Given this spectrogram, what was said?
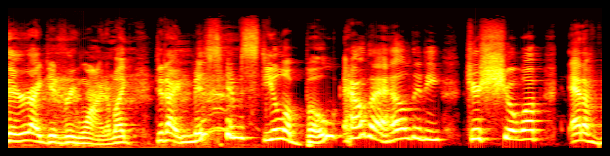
there I did rewind. I'm like, did I miss him steal a boat? How the hell did he just show up at a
